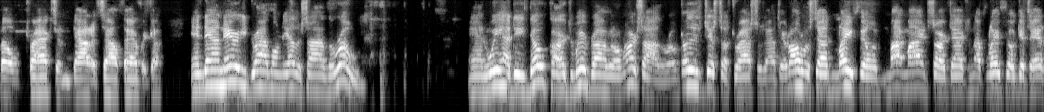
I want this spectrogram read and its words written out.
little tracks and down in South Africa. And down there you drive on the other side of the road. And we had these go karts, and we were driving on our side of the road because it's just us rascals out there. And all of a sudden, Layfield, my mind starts acting up. Layfield gets ahead.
